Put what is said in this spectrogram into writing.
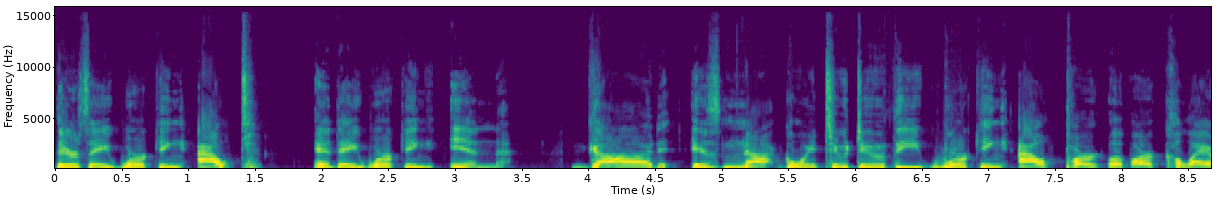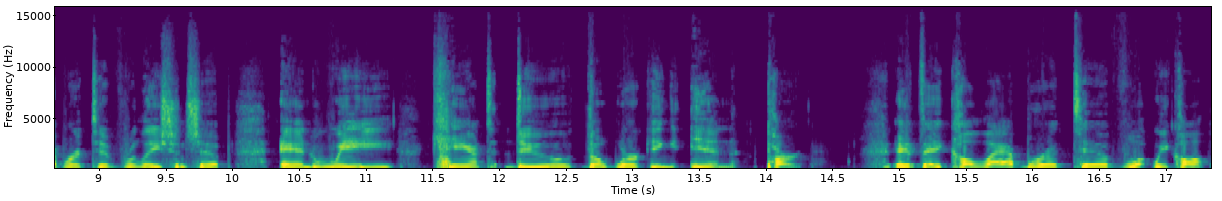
there's a working out and a working in. God is not going to do the working out part of our collaborative relationship, and we can't do the working in part. It's a collaborative, what we call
